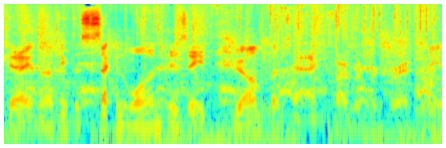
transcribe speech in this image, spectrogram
Okay, and I think the second one is a jump attack, if I remember correctly.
